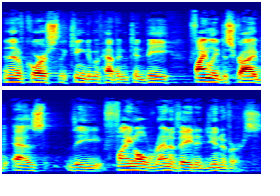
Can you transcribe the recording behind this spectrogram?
And then, of course, the kingdom of heaven can be finally described as the final renovated universe.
